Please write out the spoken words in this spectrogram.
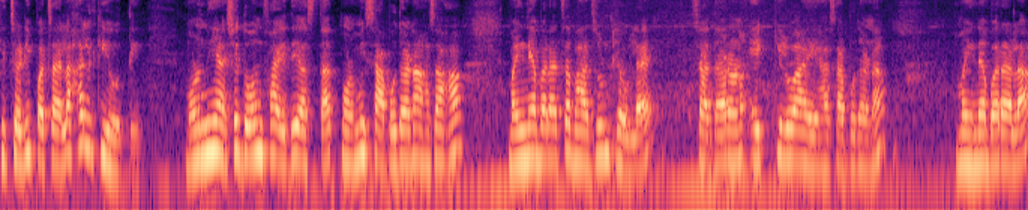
खिचडी पचायला हलकी होते. म्हणून हे असे दोन फायदे असतात. म्हणून मी साबुदाणा असा हा महिन्याभराचा भाजून ठेवला आहे साधारण एक किलो आहे हा साबुदाणा. महिन्याभराला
